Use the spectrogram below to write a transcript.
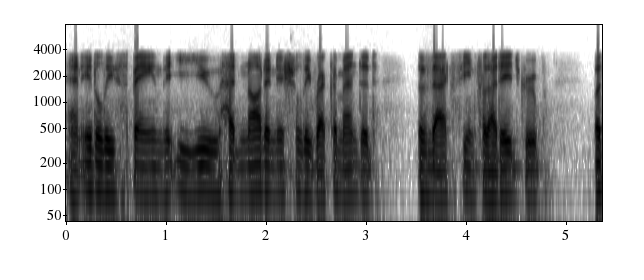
and Italy, Spain, the EU, had not initially recommended the vaccine for that age group. But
